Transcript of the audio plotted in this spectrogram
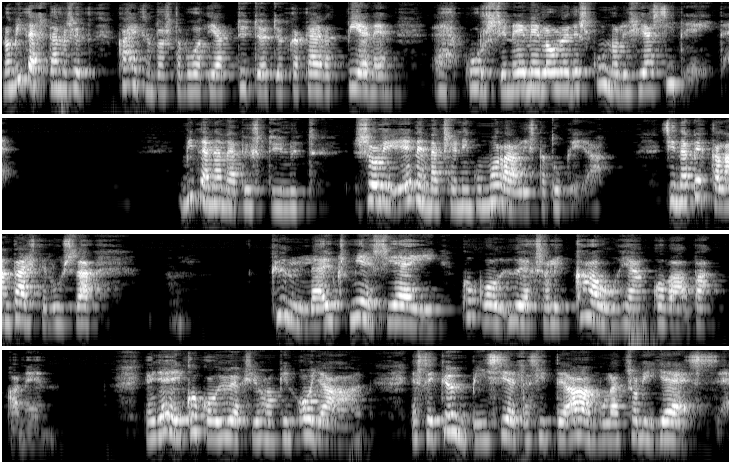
No mitäs tämmöiset 18-vuotiaat tytöt, jotka käyvät pienen kurssin, ei meillä ollut edes kunnollisia siteitä mitä nämä pystyy nyt, se oli enemmäkseen niin kuin moraalista tukea. Siinä Pekkalan taisteluissa kyllä yksi mies jäi koko yöksi, oli kauhean kova pakkanen. Ja jäi koko yöksi johonkin ojaan. Ja se kömpii sieltä sitten aamulla, että se oli jäässä.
